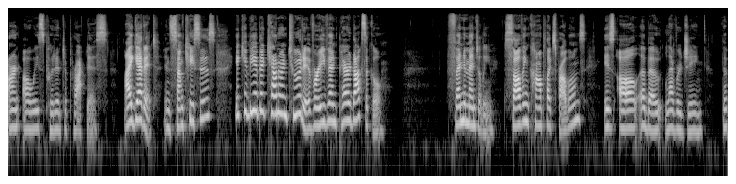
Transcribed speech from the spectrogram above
aren't always put into practice. I get it. In some cases, it can be a bit counterintuitive or even paradoxical. Fundamentally, solving complex problems is all about leveraging the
